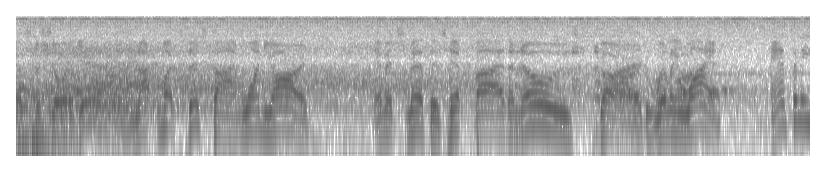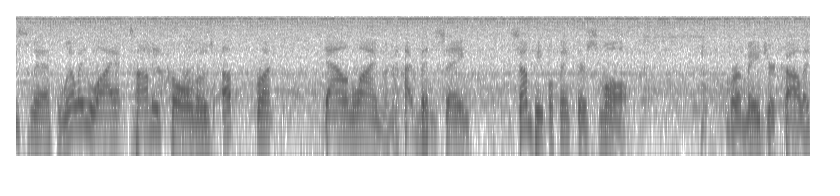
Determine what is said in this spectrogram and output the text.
Gets to show it again. Much this time, one yard. Emmitt Smith is hit by the nose guard, Willie Wyatt. Anthony Smith, Willie Wyatt, Tommy Cole, those up front down linemen. I've been saying some people think they're small for a major college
